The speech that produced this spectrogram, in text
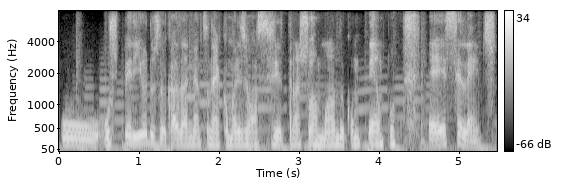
o, os períodos do casamento, né? Como eles vão se transformando com o tempo. É excelente.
